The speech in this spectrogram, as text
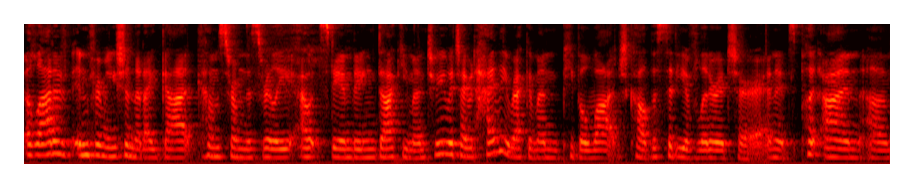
a lot of information that I got comes from this really outstanding documentary, which I would highly recommend people watch, called "The City of Literature," and it's put on. Um,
